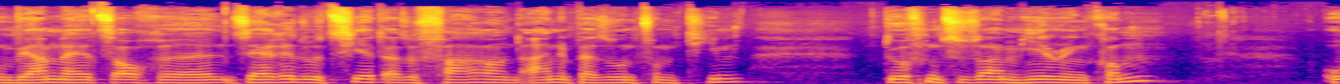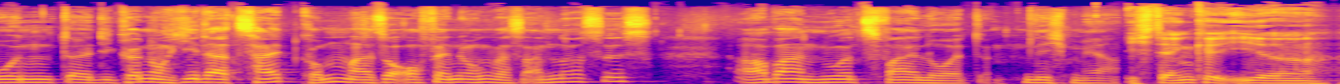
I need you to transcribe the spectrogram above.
Und wir haben da jetzt auch äh, sehr reduziert, also Fahrer und eine Person vom Team dürfen zu so einem Hearing kommen. Und äh, die können auch jederzeit kommen, also auch wenn irgendwas anderes ist, aber nur zwei Leute, nicht mehr. Ich denke, ihr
